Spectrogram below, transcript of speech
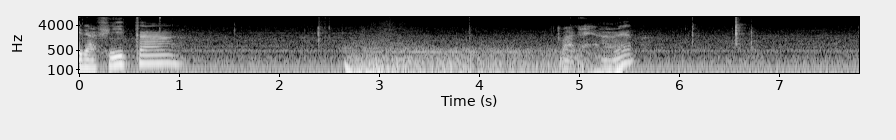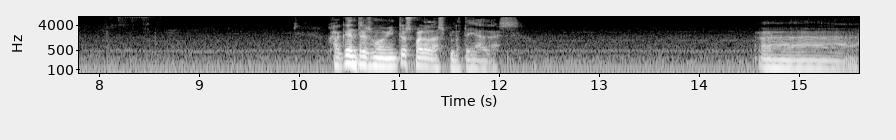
jirafita. Vale, a ver. En tres movimientos para las plateadas. Ah.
